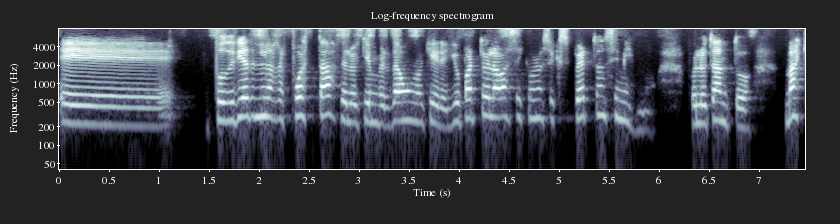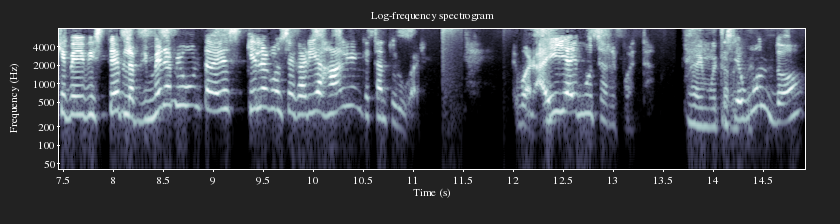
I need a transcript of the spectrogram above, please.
eh, podría tener las respuestas de lo que en verdad uno quiere. Yo parto de la base que uno es experto en sí mismo. Por lo tanto, más que baby step, la primera pregunta es, ¿qué le aconsejarías a alguien que está en tu lugar? Bueno, ahí hay muchas respuestas. Hay muchas y segundo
